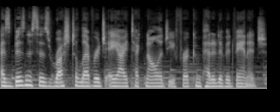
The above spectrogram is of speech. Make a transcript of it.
as businesses rush to leverage AI technology for a competitive advantage.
